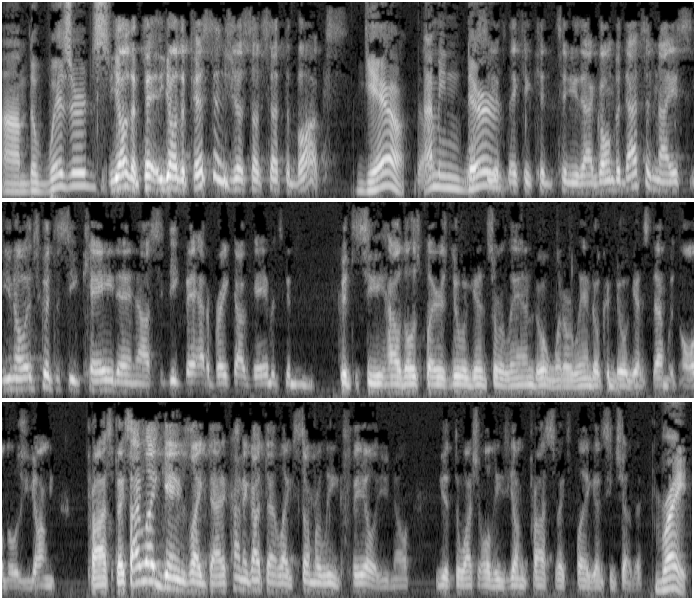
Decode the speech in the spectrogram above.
Um, the Wizards, Yo, the yo, the Pistons just upset the Bucks. yeah. So I mean, we'll they're see if they can continue that going. But that's a nice, you know, it's good to see Cade and uh, Saddiq Bey had a breakout game. It's good, good to see how those players do against Orlando and what Orlando can do against them with all those young prospects. I like games like that. It kind of got that like summer league feel, you know. You get to watch all these young prospects play against each other. Right.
